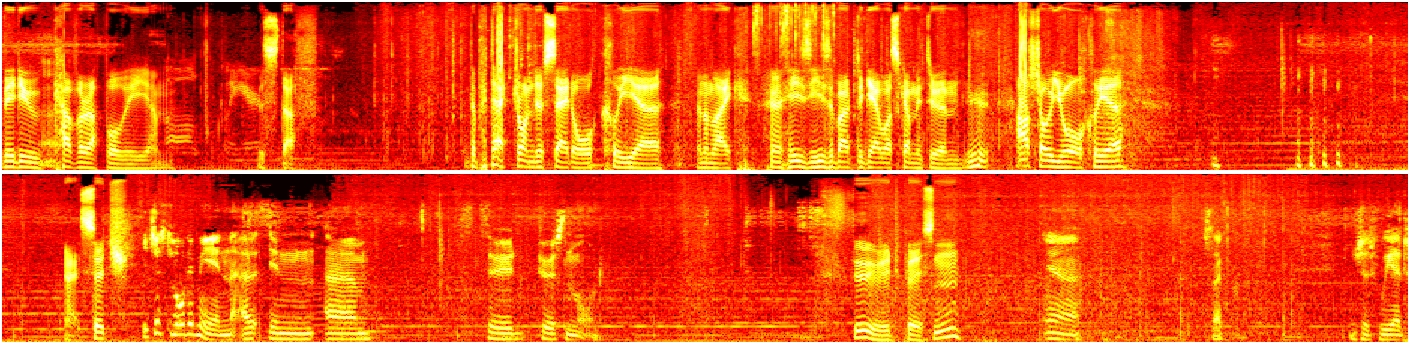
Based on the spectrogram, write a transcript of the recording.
They do Uh. cover up all the um. The stuff. The Protectron just said all clear, and I'm like, he's he's about to get what's coming to him. I'll show you all clear. Alright, search. It just loaded me in uh, in um, third person mode. Third person. Yeah. It's like, it's just weird.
